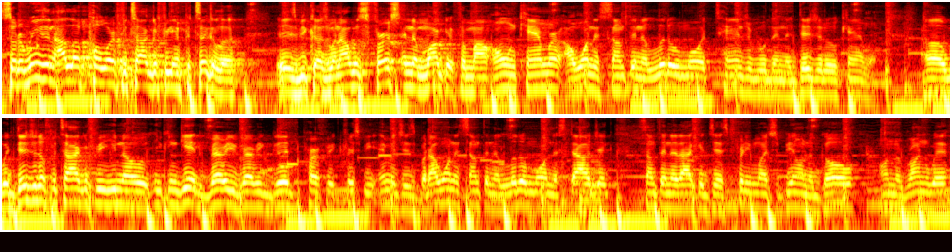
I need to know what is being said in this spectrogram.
So the reason I love Polaroid photography in particular is because when I was first in the market for my own camera, I wanted something a little more tangible than a digital camera. Uh, with digital photography, you know, you can get very, very good, perfect, crispy images, but I wanted something a little more nostalgic, something that I could just pretty much be on the go, on the run with.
